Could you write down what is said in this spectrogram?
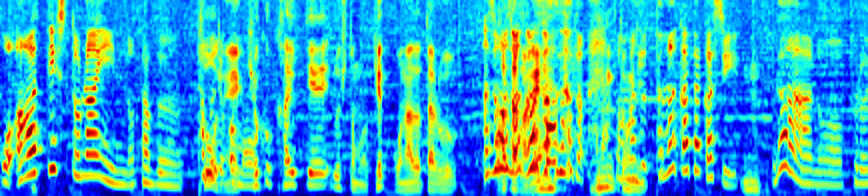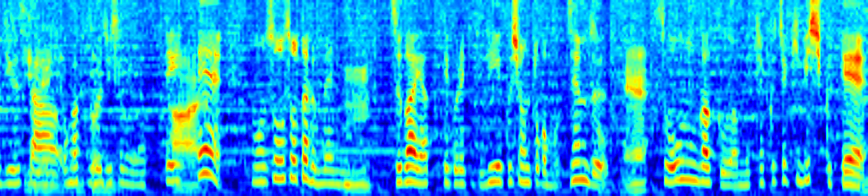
構アーティストラインの多分多分ね曲書いてる人も結構名だたるあそうそうそう方がねそう。そうそうそう まず、田中隆うん。があのプロデューサー音楽プロデューサーをやってい本てもうそうそうたるメうンん、ツがやってくれててディレクションとかも全そう部ね。そう音楽はめちゃくちゃ厳しくて、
